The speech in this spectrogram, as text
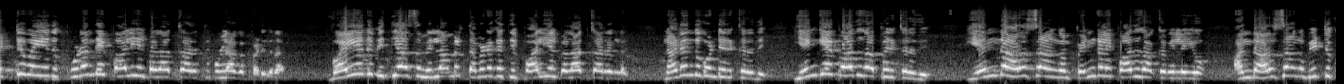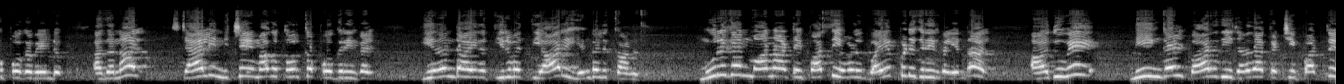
எட்டு வயது குழந்தை பாலியல் பலாத்காரத்துக்கு உள்ளாக்கப்படுகிறார் வயது வித்தியாசம் இல்லாமல் தமிழகத்தில் பாலியல் பலாத்காரங்கள் நடந்து கொண்டிருக்கிறது. எங்கே பாதுகாப்பு இருக்கிறது? எந்த அரசாங்கம் பெண்களை பாதுகாக்கவில்லையோ அந்த அரசாங்கம் வீட்டுக்கு போக வேண்டும். அதனால் ஸ்டாலின் நிச்சயமாக தோற்க போகிறீர்கள். இரண்டாயிரத்தி இருபத்தி ஆறு எங்களுக்கானது. முருகன் மாநாட்டை பார்த்து எவ்வளவு பயப்படுகிறீர்கள் என்றால் அதுவே நீங்கள் பாரதிய ஜனதா கட்சியை பார்த்து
